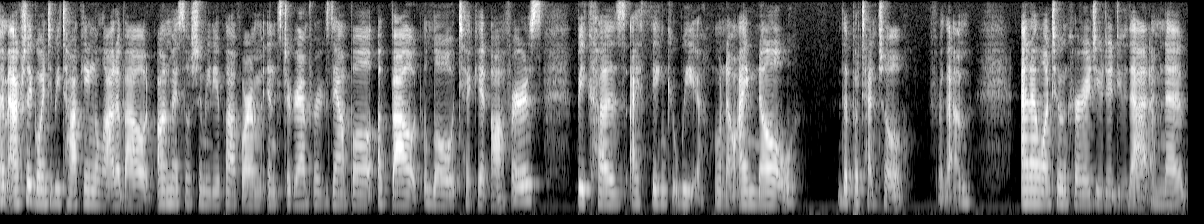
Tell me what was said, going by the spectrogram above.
I'm actually going to be talking a lot about on my social media platform, Instagram, for example, about low ticket offers because I think we, well, no, I know the potential for them. And I want to encourage you to do that. I'm going to,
